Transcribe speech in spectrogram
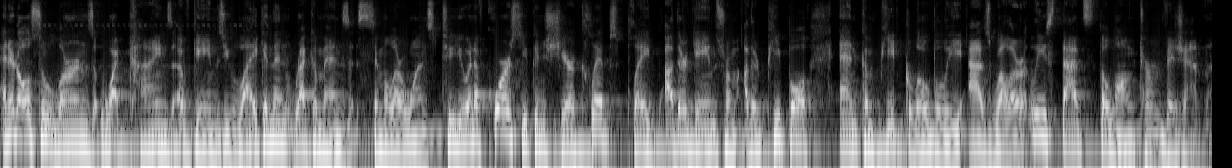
and it also learns what kinds of games you like, and then recommends similar ones to you. And of course, you can share clips, play other games from other people, and compete globally as well, or at least that's the long-term vision.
